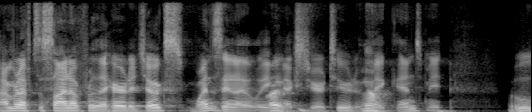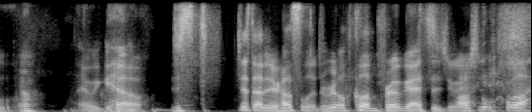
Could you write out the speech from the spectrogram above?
I'm gonna have to sign up for the Heritage Oaks Wednesday Night League Right. next year too to Yeah. make ends meet. Ooh. Yeah. There we go. Just just out of here hustling, real club pro guy I'll, situation. well,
